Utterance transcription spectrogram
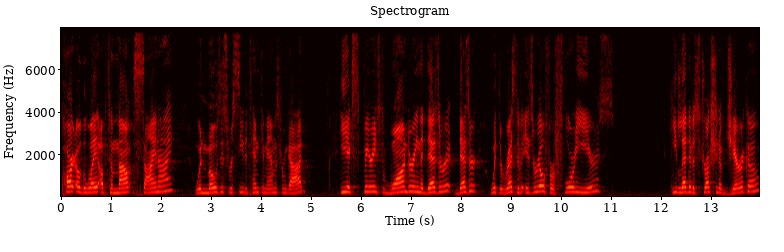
part of the way up to Mount Sinai when Moses received the Ten Commandments from God. He experienced wandering the desert, desert with the rest of Israel for 40 years. He led the destruction of Jericho.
